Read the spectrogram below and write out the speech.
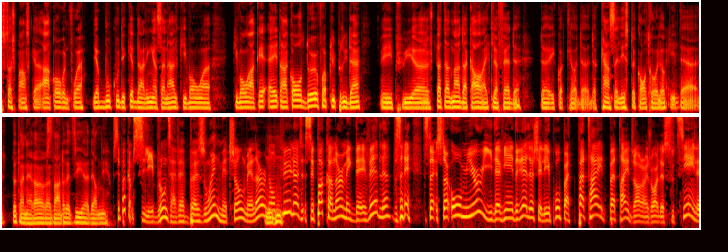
ça, je pense que encore une fois, il y a beaucoup d'équipes dans la Ligue nationale qui vont qui vont être encore deux fois plus prudents. Et puis euh, je suis totalement d'accord avec le fait de de, écoute, là, de, de canceller ce contrat-là, qui était euh, toute une erreur euh, vendredi euh, dernier. C'est pas comme si les Bruins avaient besoin de Mitchell Miller non plus. là. C'est pas Connor McDavid. là. C'est un, c'est un- au mieux, il deviendrait là, chez les pros peut- peut-être, peut-être genre un joueur de soutien. Là.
